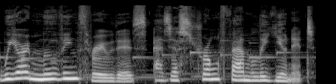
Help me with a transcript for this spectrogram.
We are moving through this as a strong family unit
